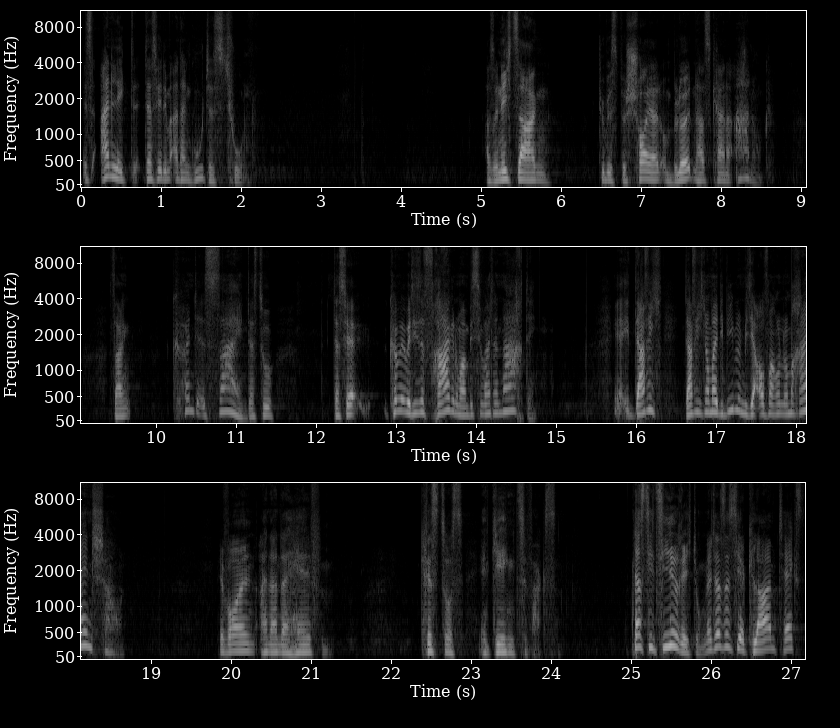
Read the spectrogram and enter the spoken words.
es anlegt, dass wir dem anderen Gutes tun. Also nicht sagen, du bist bescheuert und blöd und hast keine Ahnung. Sagen, könnte es sein, dass du dass wir, können wir über diese Frage noch mal ein bisschen weiter nachdenken. Ja, darf ich, darf ich noch mal die Bibel mit dir aufmachen und noch mal reinschauen? Wir wollen einander helfen, Christus entgegenzuwachsen. Das ist die Zielrichtung. Das ist hier klar im Text.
